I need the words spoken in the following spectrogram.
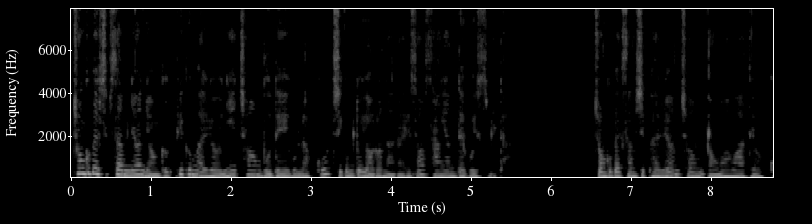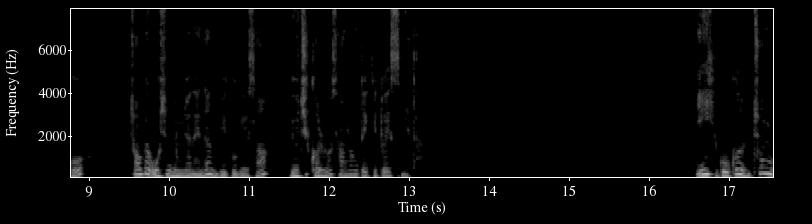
1913년 연극 피그말리온이 처음 무대에 올랐고 지금도 여러 나라에서 상연되고 있습니다. 1938년 처음 영화화되었고 1956년에는 미국에서 뮤지컬로 상영되기도 했습니다. 이 희곡은 총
